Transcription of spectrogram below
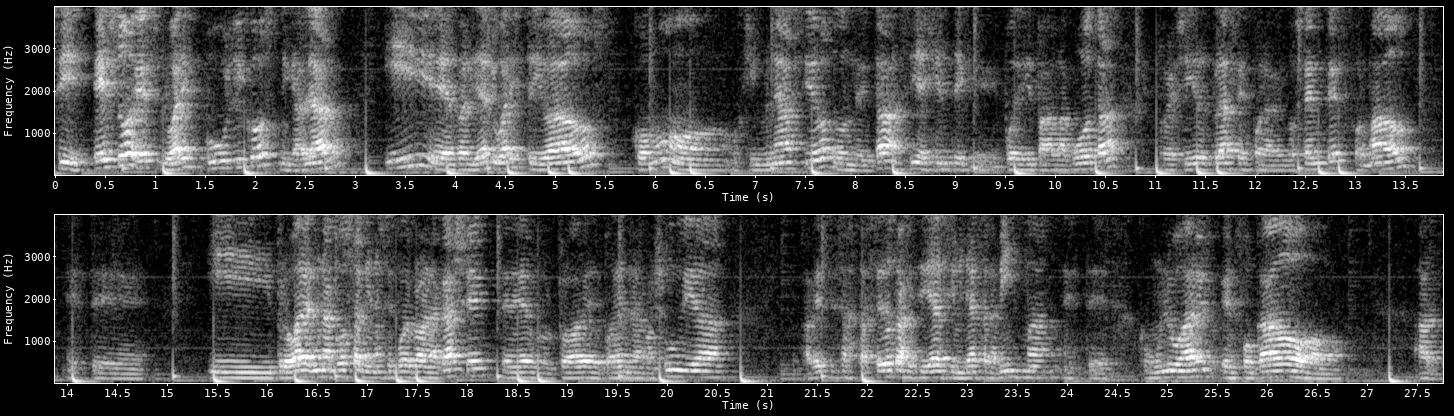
Sí, eso es lugares públicos, ni que hablar, y eh, en realidad lugares privados como gimnasios donde está, sí hay gente que puede ir pagar la cuota, recibir clases por docentes formados este, y probar alguna cosa que no se puede probar en la calle, tener probar de poder entrar con lluvia, a veces hasta hacer otras actividades similares a la misma, este, como un lugar enfocado a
